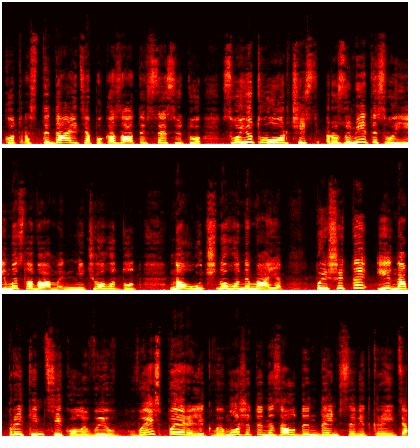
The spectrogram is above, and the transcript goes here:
котра стидається показати всесвіту свою творчість, розумієте, своїми словами. Нічого тут научного немає. Пишете, і наприкінці, коли ви весь перелік, ви можете не за один день все відкриється.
